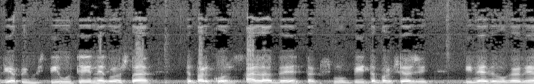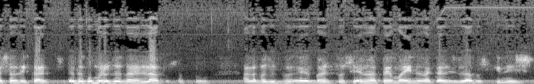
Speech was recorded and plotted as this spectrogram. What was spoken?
διαφημιστεί ούτε είναι γνωστά επαρκώς. Άλλα δε τα χρησιμοποιεί, τα παρουσιάζει η Νέα Δημοκρατία σαν δικά της. Ενδεχομένως δεν ήταν λάθος αυτό. Αλλά βάζεις τόσο ένα θέμα είναι να κάνεις λάθος κινήσεις,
